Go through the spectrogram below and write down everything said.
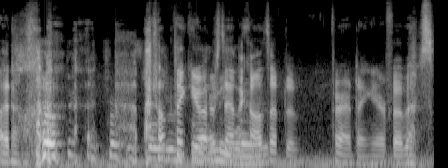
I don't. I don't think you I don't think you from understand the concept of parenting here, Phobos.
